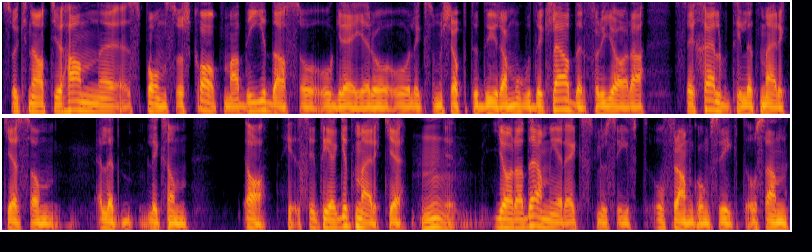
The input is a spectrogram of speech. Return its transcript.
så knöt ju han eh, sponsorskap med Adidas och, och grejer och, och liksom köpte dyra modekläder för att göra sig själv till ett märke som, eller liksom, ja, sitt eget märke. Mm. Eh, Göra det mer exklusivt och framgångsrikt och sen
